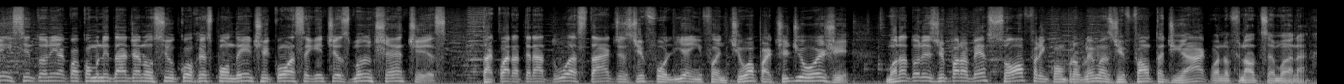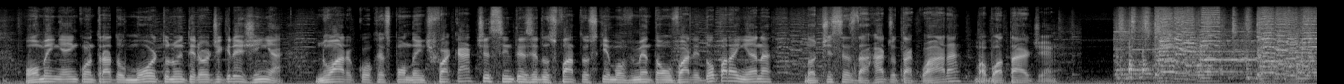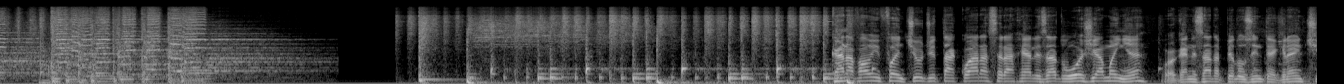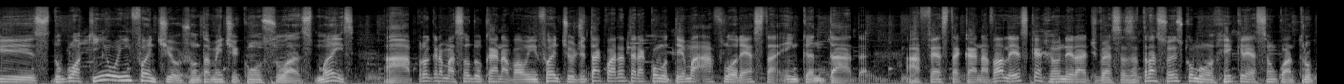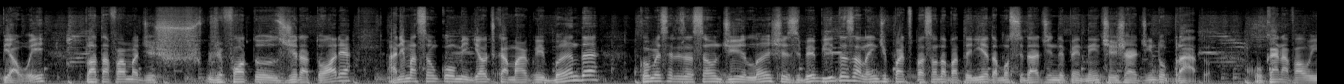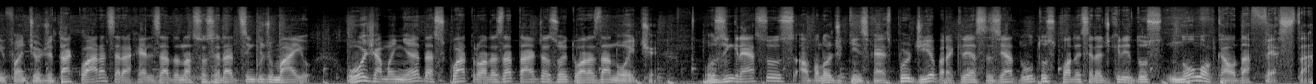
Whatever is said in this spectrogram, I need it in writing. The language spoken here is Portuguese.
Em sintonia com a comunidade anuncia o correspondente com as seguintes manchetes. Taquara terá duas tardes de folia infantil a partir de hoje. Moradores de Parabé sofrem com problemas de falta de água no final de semana. Homem é encontrado morto no interior de Igrejinha. No ar, o correspondente Facate, síntese dos fatos que movimentam o Vale do Paranhana. Notícias da Rádio Taquara. Uma boa tarde. Carnaval Infantil de Taquara será realizado hoje e amanhã, organizada pelos integrantes do Bloquinho Infantil, juntamente com suas mães. A programação do Carnaval Infantil de Taquara terá como tema a Floresta Encantada. A festa carnavalesca reunirá diversas atrações como recreação com a trupe Aue, plataforma de, de fotos giratória, animação com Miguel de Camargo e banda, comercialização de lanches e bebidas, além de participação da bateria da Mocidade Independente Jardim do Prado. O Carnaval Infantil de Taquara será realizado na Sociedade 5 de Maio, hoje amanhã das 4 horas da tarde às 8 horas da noite. Os ingressos, ao valor de 15 reais por dia para crianças e adultos, podem ser adquiridos no local da festa.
